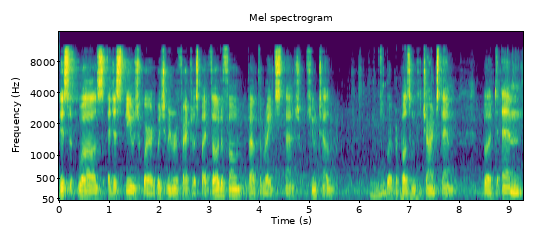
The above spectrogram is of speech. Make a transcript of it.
This was a dispute where, which had been referred to us by Vodafone about the rates that QTEL were proposing to charge them. But um,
